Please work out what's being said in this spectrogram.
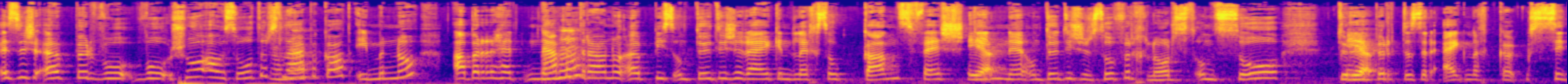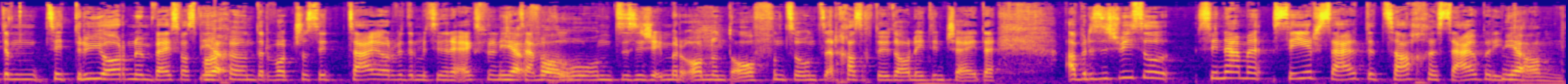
es ist jemand, der wo schon auch so durchs Mhm. Leben geht, immer noch, aber er hat nebendran noch etwas und dort ist er eigentlich so ganz fest Ja. drin und dort ist er so verknorst und so Ja. drüber, dass er eigentlich seit, dem, seit drei Jahren nicht mehr weiss, was Ja. machen und er will schon seit zehn Jahren wieder mit seiner Ex-Freundin Ja, zusammenkommen und es ist immer on und off und so und er kann sich dort auch nicht entscheiden. Aber es ist wie so, sie nehmen sehr selten die Sachen selber in die Ja. Hand.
